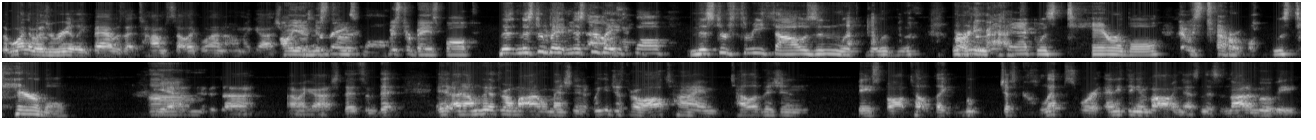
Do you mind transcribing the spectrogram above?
The one that was really bad was that Tom Selleck one. Oh my gosh. Oh yeah, Mr. Mr. Baseball. Mr. Baseball. Mr. Ba- Mr. 3000. Baseball, Mr. Three Thousand with, with, with Bernie Bernie Mac. Mac was terrible. It was terrible. It was terrible. Yeah. Um, it was, uh, oh my gosh. That's that. And I'm going to throw my honorable mention in. If we could just throw all time television, baseball, tel- like just clips or anything involving this, and this is not a movie,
